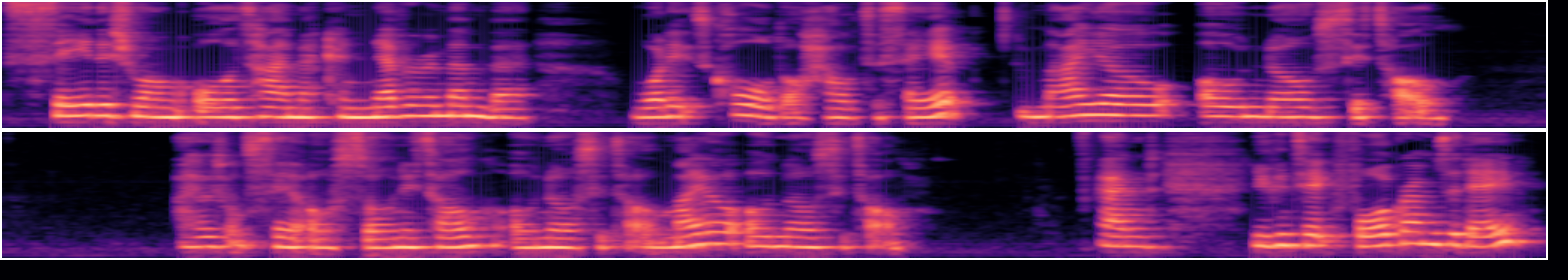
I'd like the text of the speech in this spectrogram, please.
say this wrong all the time, I can never remember what it's called or how to say it. Myo-inositol. I always want to say osonitol, onositol, myo-inositol. And you can take four grams a day,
